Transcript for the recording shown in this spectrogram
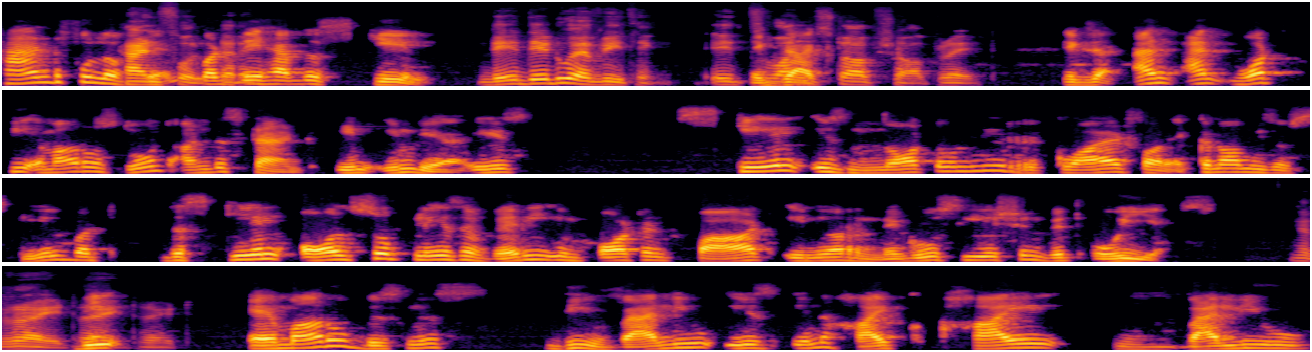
handful of handful, them, but correct. they have the scale. They they do everything. It's exactly. one stop shop, right? Exactly. And and what the MROs don't understand in India is scale is not only required for economies of scale, but the scale also plays a very important part in your negotiation with OEMs. Right, the right, right. MRO business, the value is in high high value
